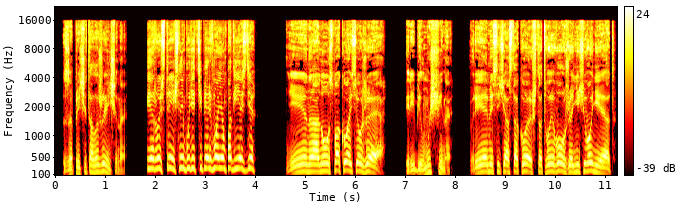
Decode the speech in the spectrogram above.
— запричитала женщина. Первый встречный будет теперь в моем подъезде». «Нина, ну успокойся уже!» — перебил мужчина. Время сейчас такое, что твоего уже ничего нет.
